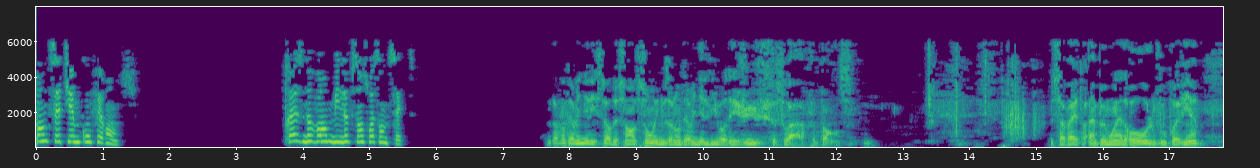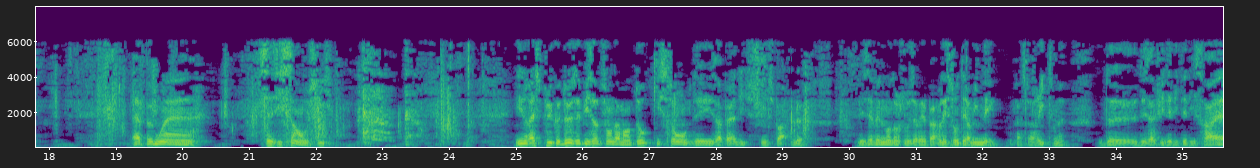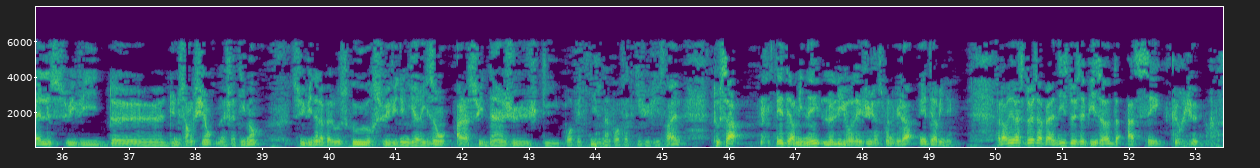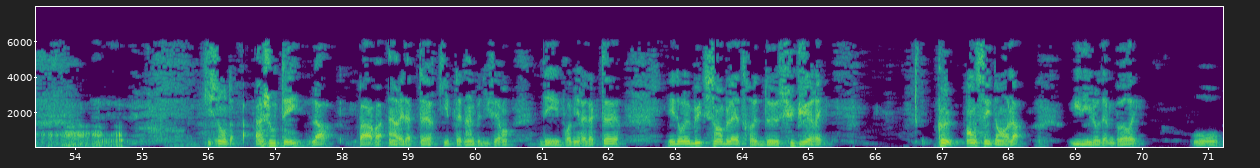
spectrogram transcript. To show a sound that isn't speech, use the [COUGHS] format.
Trente-septième conférence. 13 novembre 1967. Nous avons terminé l'histoire de Samson et nous allons terminer le livre des juges ce soir, je pense. Ça va être un peu moins drôle, je vous préviens. Un peu moins saisissant aussi. Il ne reste plus que deux épisodes fondamentaux qui sont des appendices, n'est-ce pas Le, Les événements dont je vous avais parlé sont terminés. Enfin, ce rythme de, des infidélités d'Israël, suivi d'une sanction, d'un châtiment, suivi d'un appel au secours, suivi d'une guérison, à la suite d'un juge qui prophétise, d'un prophète qui juge Israël. Tout ça est terminé. Le livre des juges, à ce point de vue-là, est terminé. Alors il reste deux appendices, deux épisodes assez curieux qui sont ajoutés là par un rédacteur qui est peut-être un peu différent des premiers rédacteurs, et dont le but semble être de suggérer que, en ces temps-là, il illo tempore, ou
